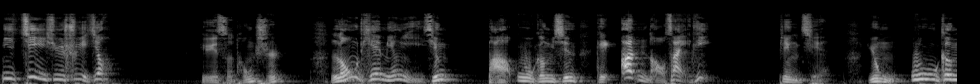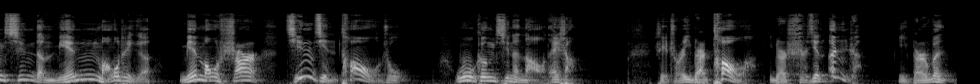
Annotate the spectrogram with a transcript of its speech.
你继续睡觉。”与此同时，龙天明已经把乌更新给按倒在地，并且用乌更新的棉毛这个棉毛衫紧紧套住乌更新的脑袋上。这准一边套啊，一边使劲摁着，一边问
